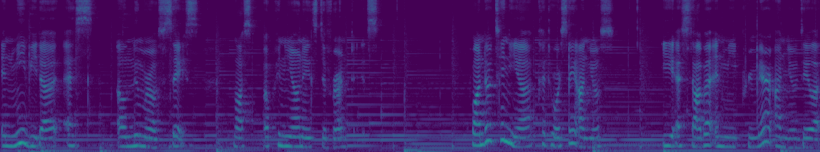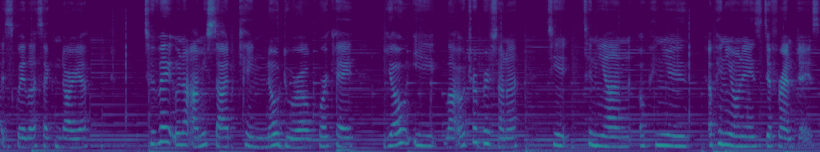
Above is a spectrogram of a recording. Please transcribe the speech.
en mi vida es el número 6, las opiniones diferentes. Cuando tenía 14 años y estaba en mi primer año de la escuela secundaria, tuve una amistad que no duró porque yo y la otra persona tenían opiniones diferentes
